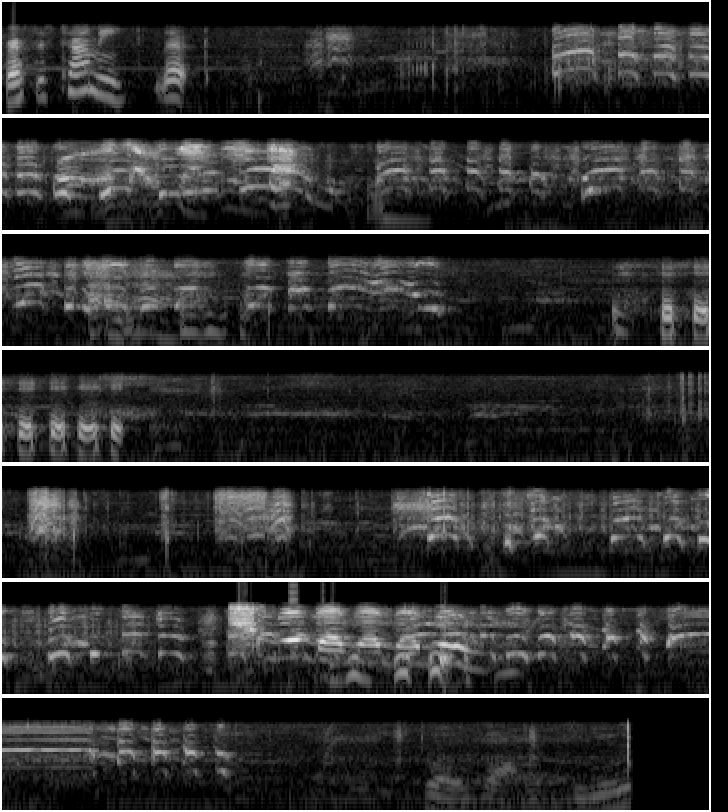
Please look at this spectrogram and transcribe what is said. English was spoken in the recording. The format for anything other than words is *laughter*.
Press his tummy. Look. *laughs* Good, yeah.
